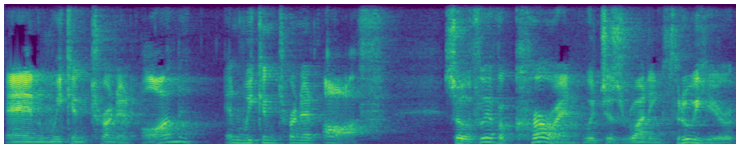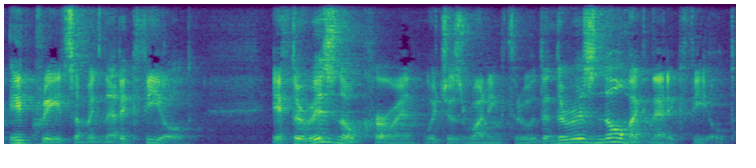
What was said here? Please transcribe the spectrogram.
and we can turn it on and we can turn it off. So if we have a current which is running through here, it creates a magnetic field. If there is no current which is running through, then there is no magnetic field.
